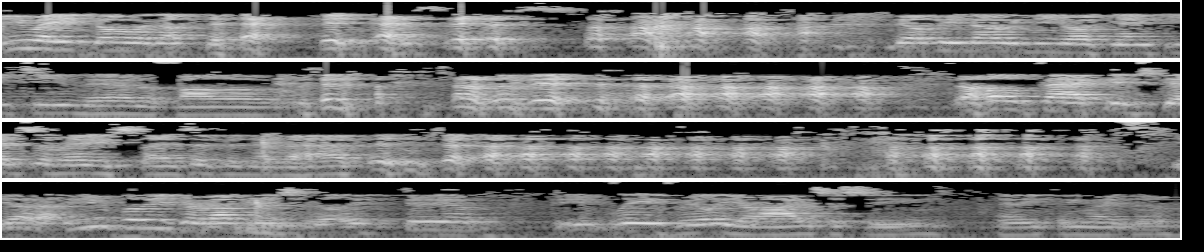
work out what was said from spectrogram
you ain't going up to heaven as this. There'll be no New York Yankee team there to follow. None of it. the whole package gets erased as if it never happened. Yeah, do you believe you're up this really? Do you? Do you believe really your eyes are seeing anything right now?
